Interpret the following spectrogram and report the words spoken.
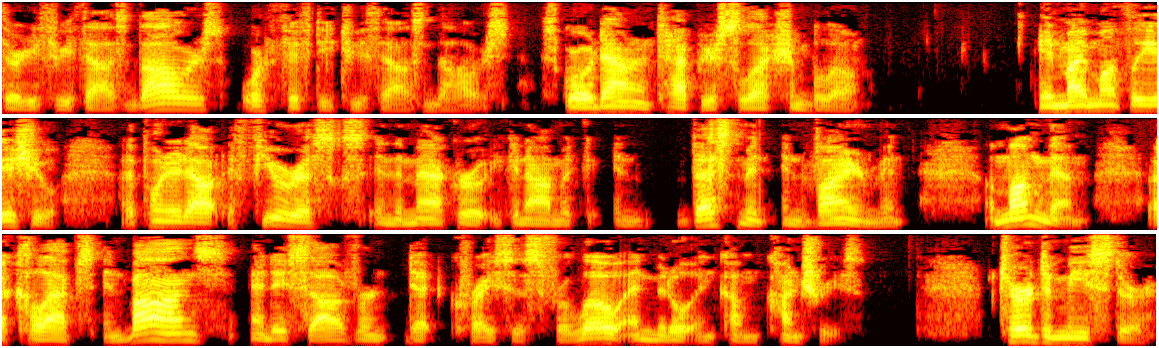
$33,000 or $52,000? Scroll down and tap your selection below. In my monthly issue, I pointed out a few risks in the macroeconomic investment environment, among them a collapse in bonds and a sovereign debt crisis for low and middle income countries. Tuur Demeester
